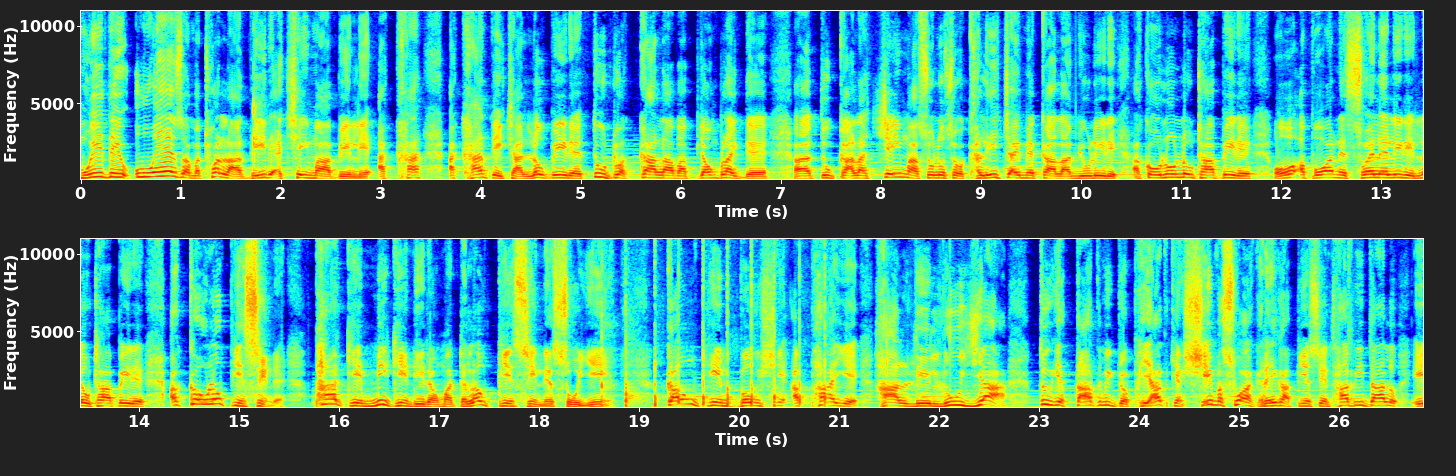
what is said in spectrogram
မွေးသေးဦးအဲဆိုတာမထွက်လာသေးတဲ့အချိန်မှာပင်လင်အခန်းအခန်းတေချာလုတ်ပေးတယ်သူ့အတွက်ကာလာပါပြောင်းပလိုက်တယ်အာသူကာလာချင်းမှာဆိုလို့ဆိုခလေးကြိုက်မဲ့ကာလာမျိုးလေးတွေအကုန်လုံးလှုပ်ထားပေးတယ်ဩအပေါ်ကနေဆွဲလဲလေးတွေလှုပ်ထားပေးတယ်အကုန်လုံးပြင်ဆင်တယ်ဖခင်မိခင်တွေတောင်မှဒီလောက်ပြင်ဆင်တယ်ဆိုရင် ကောင်းကင်ဘုံရှင်အဖရဲ့ဟာလေလုယာသူရဲ့သားသမီးတို့ဖခင်ကရှေးမဆွကလေးကပြင်ဆင်ထားပြီးသားလို့အေ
